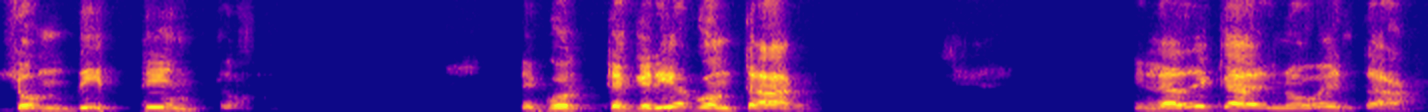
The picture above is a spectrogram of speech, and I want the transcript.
Son distintos. Te, quería contar, en la década del 90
